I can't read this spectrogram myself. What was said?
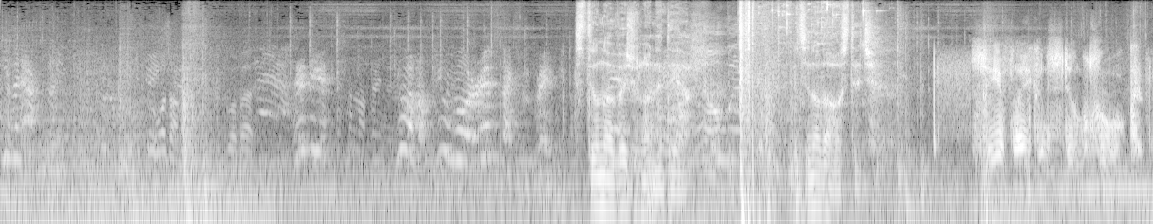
me the location. وضع الاستجوابات Idiot! You have a few more ribs I can break. Still no visual on it there. It's another hostage. See if they can still talk.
